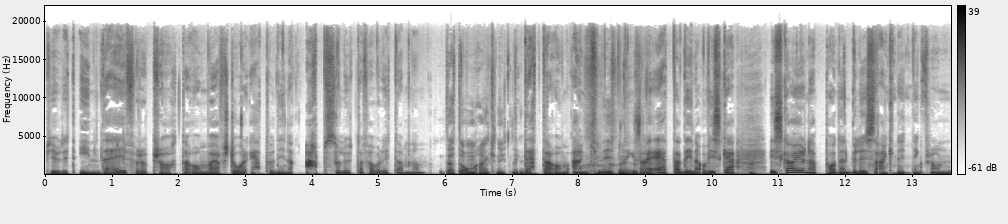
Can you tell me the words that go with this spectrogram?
bjudit in dig för att prata om vad jag förstår ett av dina absoluta favoritämnen. Detta om anknytning. Detta om anknytning som är ett av dina. Och vi ska, vi ska i den här podden belysa anknytning från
